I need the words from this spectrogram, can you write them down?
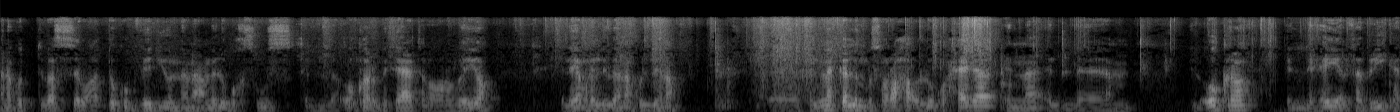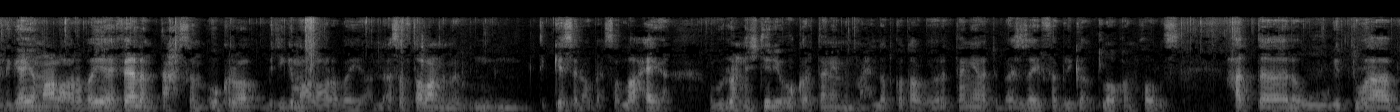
أنا كنت بس وعدتكم بفيديو إن أنا أعمله بخصوص الأوكر بتاعة العربية اللي هي مغلبانا كلنا. خلينا أتكلم بصراحة أقول لكم حاجة إن الأوكرة اللي هي الفابريكا اللي جاية مع العربية هي فعلا أحسن أوكرة بتيجي مع العربية. للأسف طبعا لما بنيجي بتتكسر أو بيحصل لها حاجة وبنروح نشتري أوكر تانية من محلات قطع غيارات تانية متبقاش زي الفابريكا إطلاقا خالص. حتى لو جبتوها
